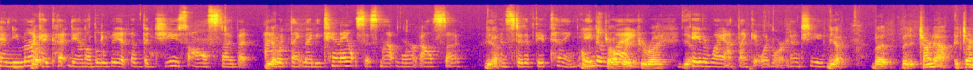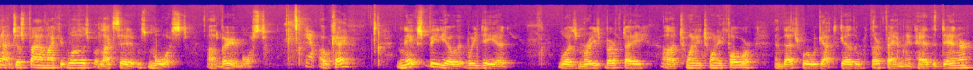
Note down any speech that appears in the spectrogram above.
And you might But- could cut down a little bit of the juice also, but Yeah. I would think maybe 10 ounces might work also Yeah, instead of 15. on Either strawberry way, puree. Yeah. either way, I think it would work, don't you? Yeah, but but it turned out it turned out just fine like it was. But like I said, it was moist, uh, very moist. Yeah. Okay. Next video that we did was Marie's birthday, uh, 2024, and that's where we got together with our family and had the dinner,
